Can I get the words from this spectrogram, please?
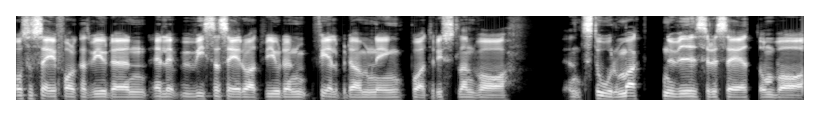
och så säger folk att vi gjorde en, eller vissa säger då att vi gjorde en felbedömning på att Ryssland var en stormakt. Nu visar det sig att de var,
